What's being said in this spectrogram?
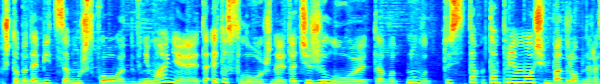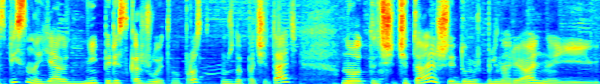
Чтобы добиться мужского внимания, это, это сложно, это тяжело, это вот, ну, вот, то есть там, там прям очень подробно расписано, я не перескажу этого, просто нужно почитать, но ты читаешь и думаешь, блин, а реально, и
